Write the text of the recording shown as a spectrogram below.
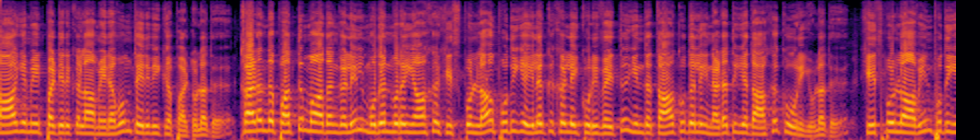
காயம் ஏற்பட்டிருக்கலாம் எனவும் தெரிவிக்கப்பட்டுள்ளது. கடந்த பத்து மாதங்களில் முதன்முறையாக ஹிஸ்புல்லா புதிய இலக்குகளை குறிவைத்து இந்த தாக்குதலை நடத்த நடத்தியதாக கூறியுள்ளது. ஹிஸ்புல்லாவின் புதிய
